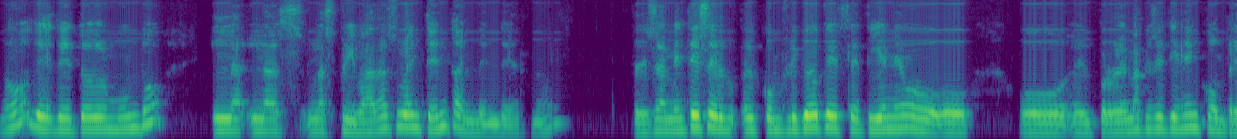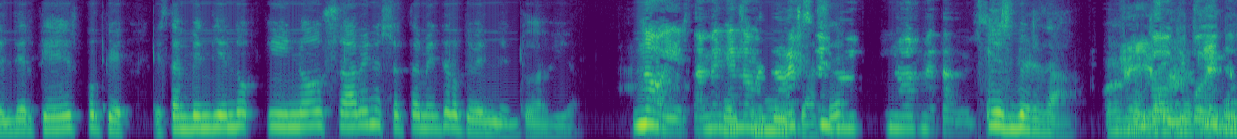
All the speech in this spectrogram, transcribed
¿no? de, de todo el mundo, la- las, las privadas lo intentan vender, ¿no? Precisamente es el, el conflicto que se tiene o, o- o el problema que se tiene en comprender qué es porque están vendiendo y no saben exactamente lo que venden todavía. No, y están vendiendo metaverso muchas, ¿eh? no, y no es metaverso. Es verdad. es Ahí verdad, todo y no tipo es- de y no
